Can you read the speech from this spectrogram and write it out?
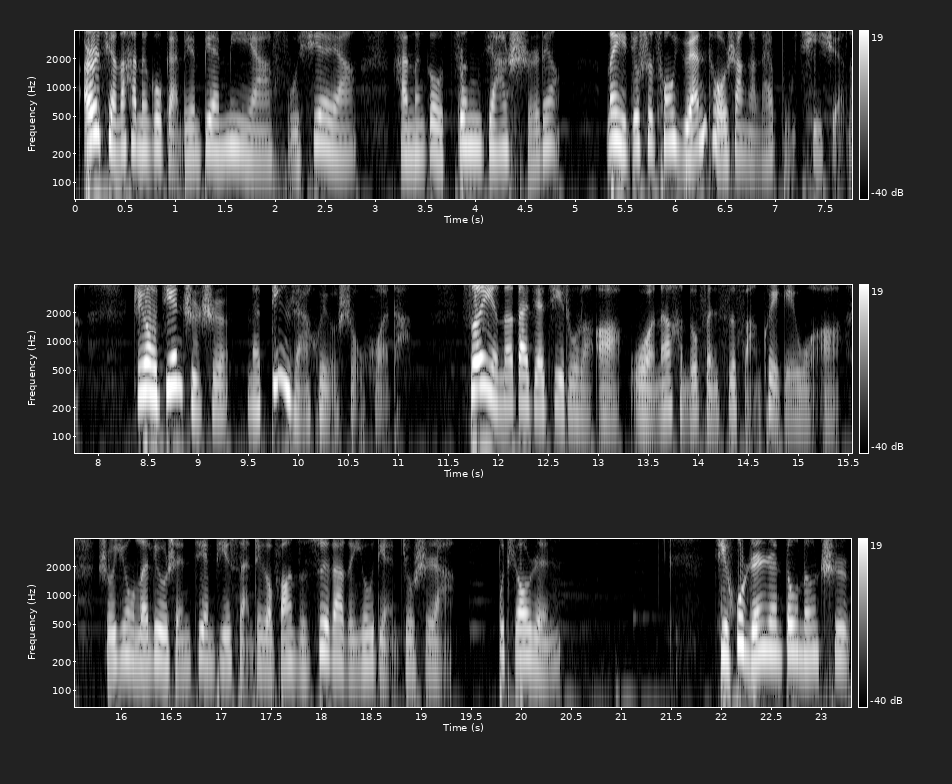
而且呢还能够改变便秘呀、腹泻呀，还能够增加食量。那也就是从源头上啊来补气血了。只要坚持吃，那定然会有收获的。所以呢，大家记住了啊！我呢，很多粉丝反馈给我啊，说用了六神健脾散这个方子，最大的优点就是啊，不挑人，几乎人人都能吃。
